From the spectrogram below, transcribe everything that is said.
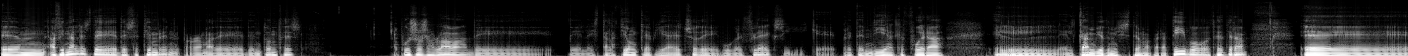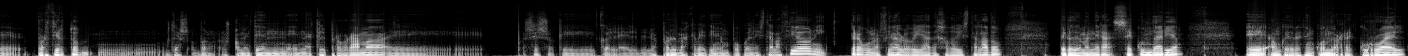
Em, a finales de, septiembre, en el programa de entonces, pues os hablaba de, la instalación que había hecho de Google Flex y que pretendía que fuera el, cambio de mi sistema operativo, etc. Eh, por cierto, mm, ya os comenté en, aquel programa, eh, pues eso, que los problemas que había tenido un poco en la instalación, y, pero bueno, al final lo había dejado instalado, pero de manera secundaria. Eh, aunque de vez en cuando recurro a él,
